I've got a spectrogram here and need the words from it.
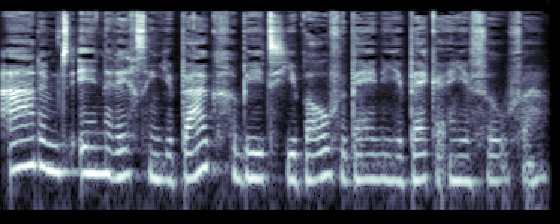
ademt in richting je buikgebied, je bovenbenen, je bekken en je vulva.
